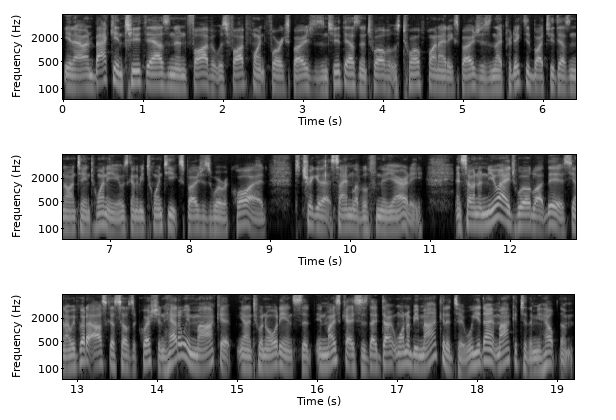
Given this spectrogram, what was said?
you know and back in 2005 it was 5.4 exposures in 2012 it was 12.8 exposures and they predicted by 2019 20 it was going to be 20 exposures were required to trigger that same level of familiarity. And so in a new age world like this, you know, we've got to ask ourselves a question, how do we market, you know, to an audience that in most cases they don't want to be marketed to? Well, you don't market to them, you help them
